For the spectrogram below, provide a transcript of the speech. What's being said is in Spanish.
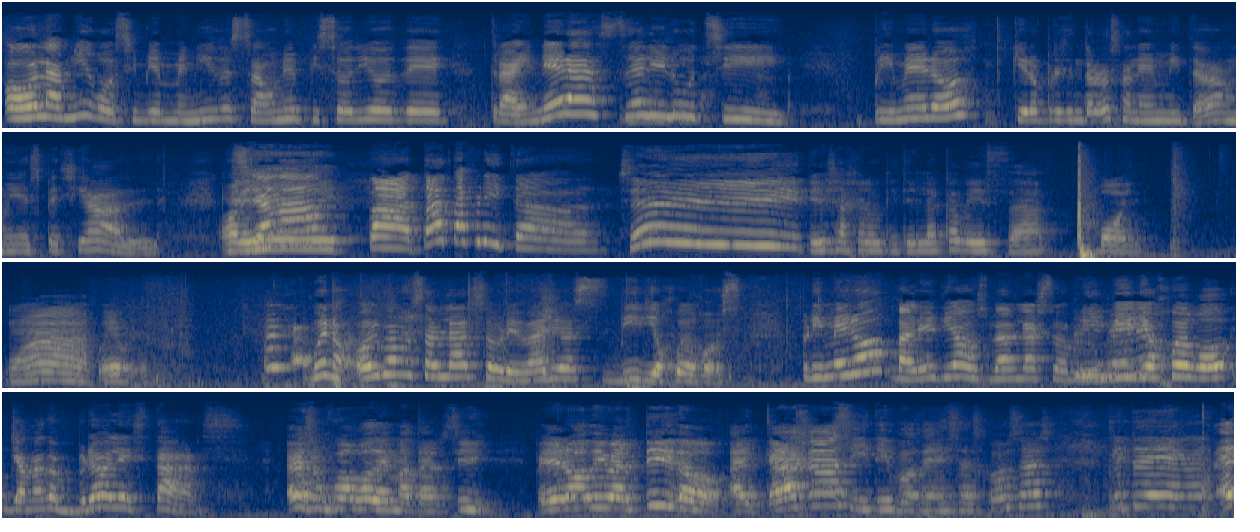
Hola amigos y bienvenidos a un episodio de Traineras de Lilucci. Primero quiero presentaros a una invitada muy especial. Se llama Patata Frita. Sí, tienes a Hello Kitty en la cabeza. Voy. Voy a Bueno, hoy vamos a hablar sobre varios videojuegos. Primero, Valeria os va a hablar sobre un videojuego llamado Brawl Stars. Es un juego de matar, sí, pero divertido. Hay cajas y tipo de esas cosas que te...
